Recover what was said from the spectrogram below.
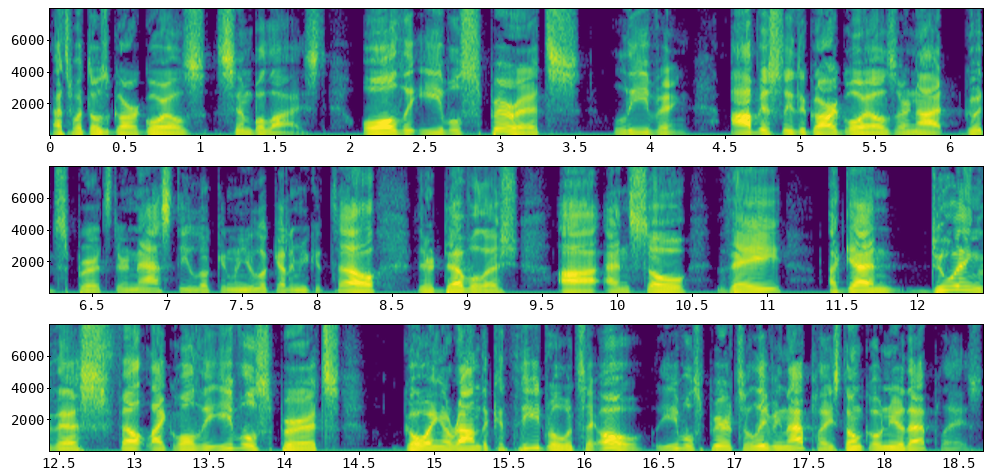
That's what those gargoyles symbolized. All the evil spirits leaving. Obviously, the gargoyles are not good spirits. They're nasty looking. When you look at them, you could tell they're devilish. Uh, and so they, again, doing this felt like all the evil spirits going around the cathedral would say, Oh, the evil spirits are leaving that place. Don't go near that place.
